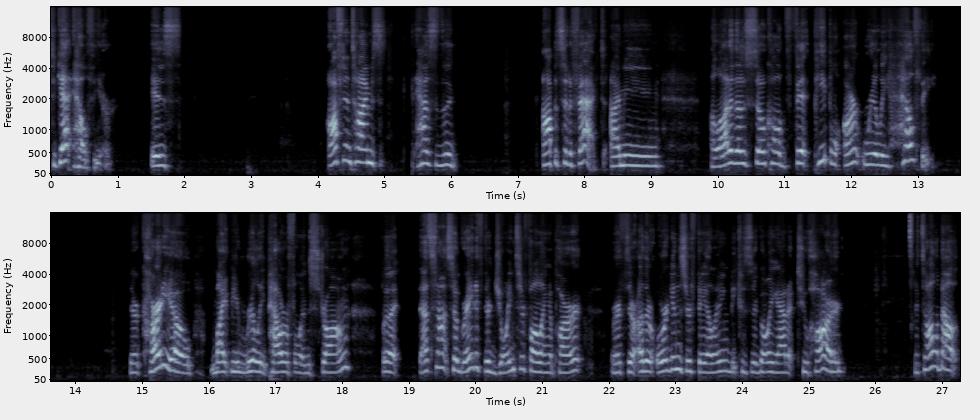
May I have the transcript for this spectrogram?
to get healthier, is oftentimes has the opposite effect. I mean, a lot of those so called fit people aren't really healthy. Their cardio might be really powerful and strong, but that's not so great if their joints are falling apart or if their other organs are failing because they're going at it too hard. It's all about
